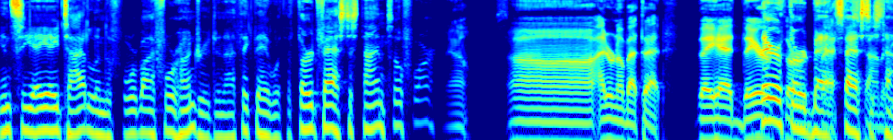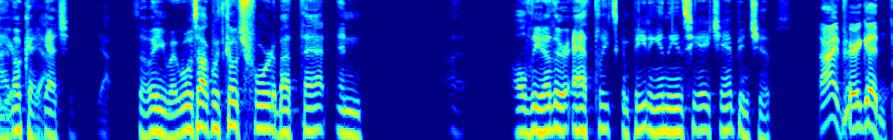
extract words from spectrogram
NCAA title in the four x four hundred, and I think they have what the third fastest time so far. yeah. Uh, I don't know about that. They had their Their third, third, fastest, fastest, time. time. Okay, Yeah. gotcha. So anyway, we'll talk with Coach Ford about that and uh, all the other athletes competing in the NCAA championships. All right, very good.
